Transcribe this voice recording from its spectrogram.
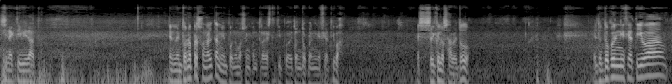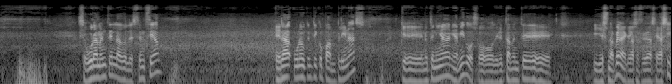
sin actividad. En el entorno personal también podemos encontrar este tipo de tonto con iniciativa. Ese es el que lo sabe todo. El tonto con iniciativa, seguramente en la adolescencia, era un auténtico pamplinas que no tenía ni amigos o directamente, y es una pena que la sociedad sea así,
